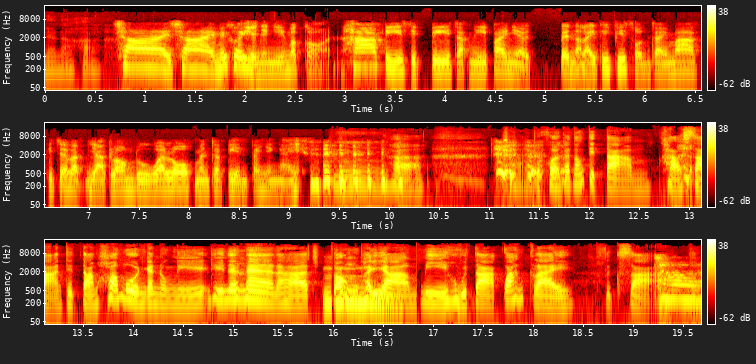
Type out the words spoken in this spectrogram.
เนี่ยนะคะ ใช่ใช่ไม่เคยเห็นอย่างนี้มาก่อนห้าปีสิบปีจากนี้ไปเนี่ยเป็นอะไรที่พี่สนใจมาก พี่จะแบบอยากลองดูว่าโลกมันจะเปลี่ยนไปยังไงค่ะทุกคนก็ต้องติดตามข่าวสารติดตามข้อมูลกันตรงนี้ที่แน่ ๆนะคะ ต้องพยายามมีหูตากว้างไกลศึกษาตรง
